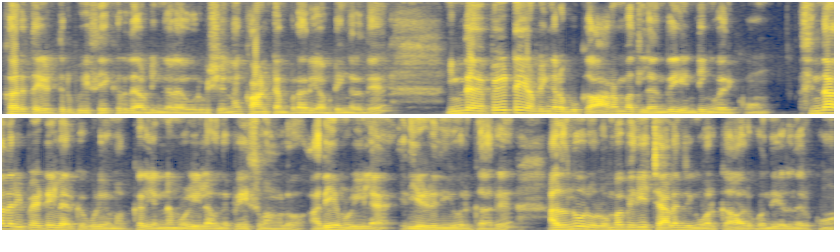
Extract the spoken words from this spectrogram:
கருத்தை எடுத்துகிட்டு போய் சேர்க்குறது அப்படிங்கிற ஒரு விஷயம் தான் அப்படிங்கிறது. இந்த பேட்டை அப்படிங்கிற புக்கு ஆரம்பத்துலேருந்து எண்டிங் வரைக்கும் சிந்தாதிரிப்பேட்டையில் இருக்கக்கூடிய மக்கள் என்ன மொழியில் வந்து பேசுவாங்களோ அதே மொழியில் இது எழுதியும் இருக்கார். அது வந்து ஒரு ரொம்ப பெரிய சேலஞ்சிங் ஒர்க்காக அவருக்கு வந்து இருந்திருக்கும்.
